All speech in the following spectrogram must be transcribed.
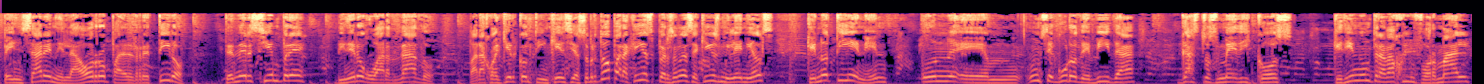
Pensar en el ahorro para el retiro. Tener siempre dinero guardado para cualquier contingencia, sobre todo para aquellas personas, aquellos millennials que no tienen un, eh, un seguro de vida, gastos médicos, que tienen un trabajo informal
